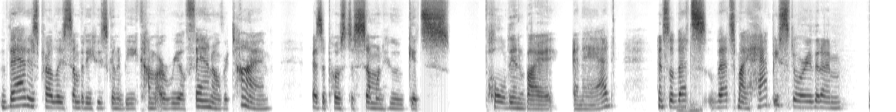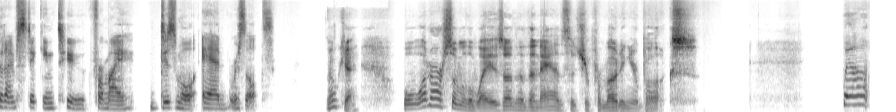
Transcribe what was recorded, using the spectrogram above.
That is probably somebody who's going to become a real fan over time, as opposed to someone who gets pulled in by an ad and so mm-hmm. that's that's my happy story that I'm that I'm sticking to for my dismal ad results. Okay. Well, what are some of the ways other than ads that you're promoting your books? Well,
